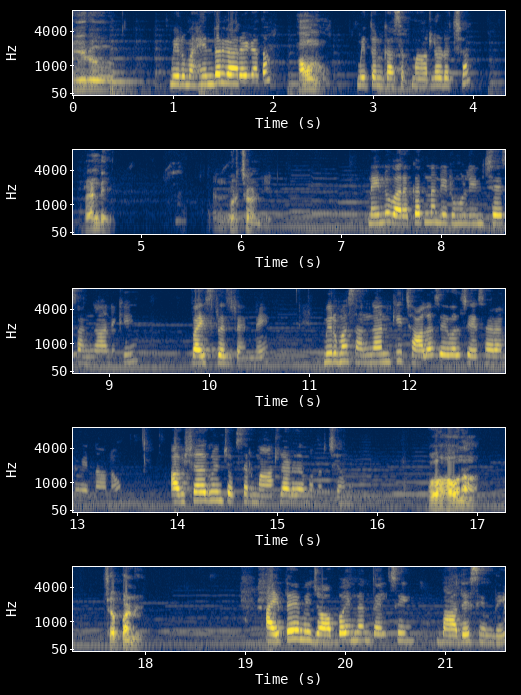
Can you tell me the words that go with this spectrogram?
మీరు మీరు మహేందర్ గారే కదా? అవును. మీతో కాసేపు మాట్లాడొచ్చా? రండి. కూర్చోండి. నేను వరకట్న నిర్మూలించే సంఘానికి వైస్ ప్రెసిడెంట్ని మీరు మా సంఘానికి చాలా సేవలు చేశారని విన్నాను. ఆ విషయాల గురించి ఒకసారి మాట్లాడదామని వచ్చాను. ఓ అవునా? చెప్పండి. అయితే మీ జాబ్ పోయిందని తెలిసి బాధేసింది.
